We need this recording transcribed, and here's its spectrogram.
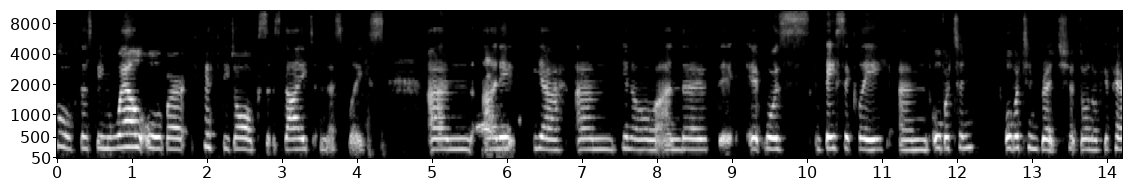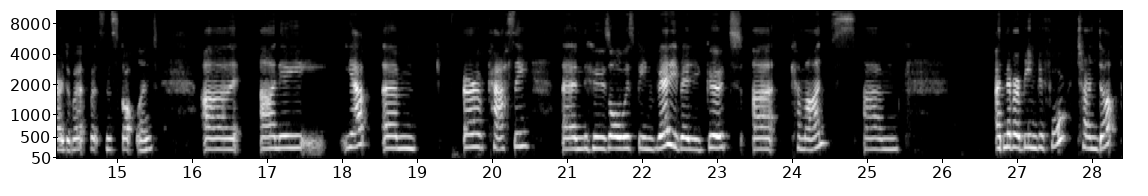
oh, there's been well over 50 dogs that's died in this place. Um, Wow. and it, yeah, um, you know, and uh, it, it was basically um, Overtoun, Overtoun Bridge. I don't know if you've heard of it, but it's in Scotland. Uh, and uh, yeah, um, Irv Cassie, and who's always been very, very good at commands. Um, I'd never been before, turned up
